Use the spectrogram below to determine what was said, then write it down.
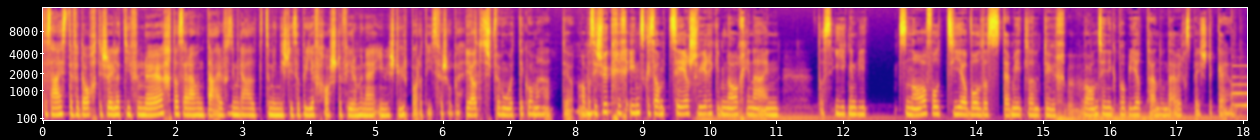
Das heißt, der Verdacht ist relativ nah, dass er auch einen Teil von seinem Geld, zumindest in so Briefkastenfirmen, im Steuerparadies verschoben hat. Ja, das ist die Vermutung, die man hat. Ja. Aber mhm. es ist wirklich insgesamt sehr schwierig im Nachhinein, das irgendwie zu nachvollziehen, obwohl das die Ermittler natürlich wahnsinnig probiert haben und auch ihr Bestes gegeben haben.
